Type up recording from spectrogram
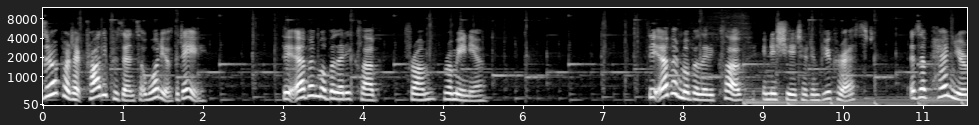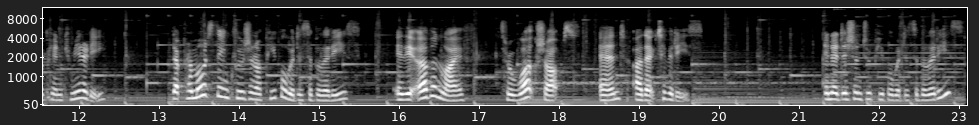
Zero Project proudly presents Awardee of the Day, the Urban Mobility Club from Romania. The Urban Mobility Club, initiated in Bucharest, is a pan-European community that promotes the inclusion of people with disabilities in the urban life through workshops and other activities. In addition to people with disabilities,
